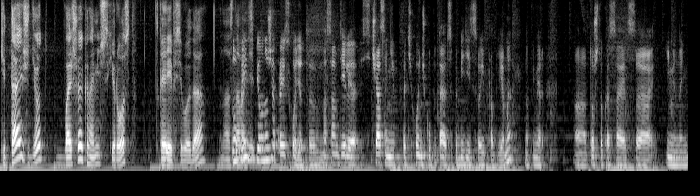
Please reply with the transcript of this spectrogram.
Китай ждет большой экономический рост, скорее всего, да? На основании... Ну, в принципе, он уже происходит. На самом деле, сейчас они потихонечку пытаются победить свои проблемы. Например, а, то, что касается именно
